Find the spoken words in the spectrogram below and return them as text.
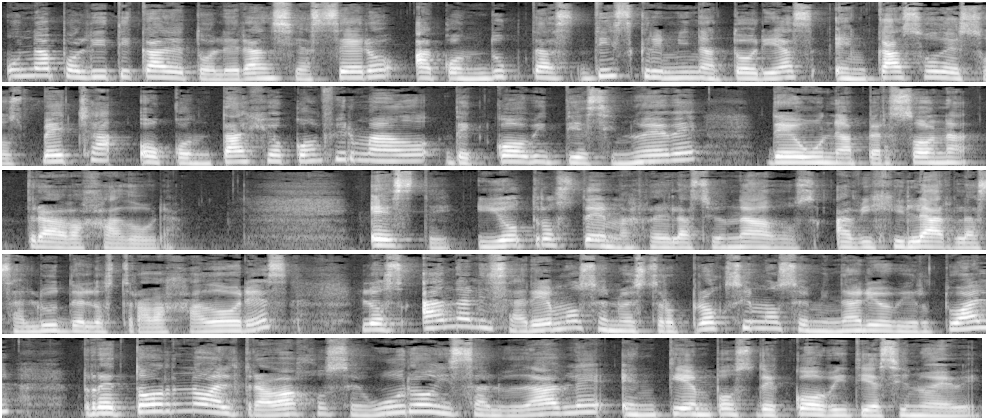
una política de tolerancia cero a conductas discriminatorias en caso de sospecha o contagio confirmado de COVID-19 de una persona trabajadora. Este y otros temas relacionados a vigilar la salud de los trabajadores los analizaremos en nuestro próximo seminario virtual Retorno al trabajo seguro y saludable en tiempos de COVID-19,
